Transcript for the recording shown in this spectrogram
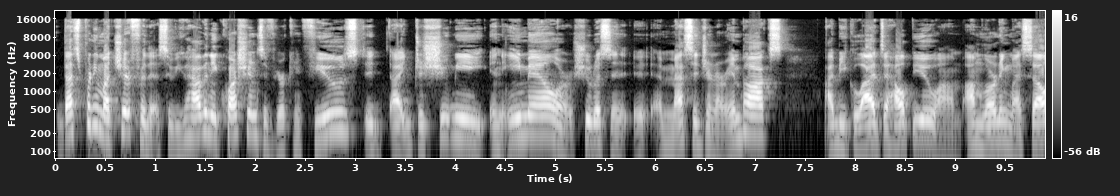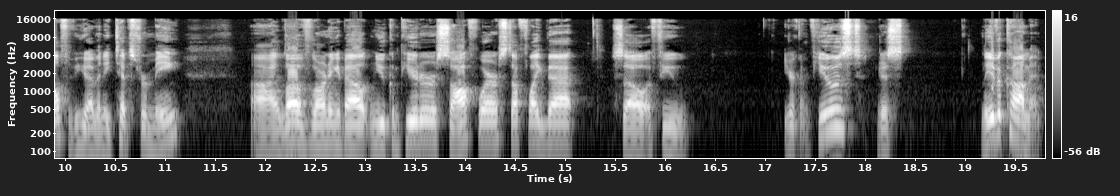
that's pretty much it for this. If you have any questions, if you're confused, it, I, just shoot me an email or shoot us a, a, message in our inbox. I'd be glad to help you. Um, I'm learning myself. If you have any tips for me, uh, I love learning about new computers, software, stuff like that. So if you you're confused, just leave a comment.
